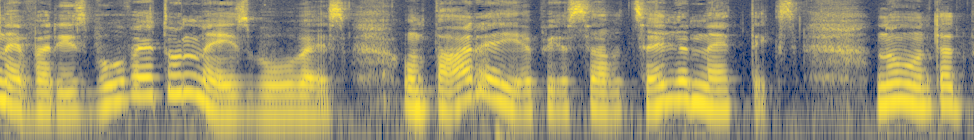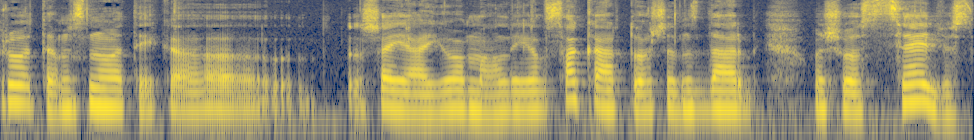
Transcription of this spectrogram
nevar izbūvēt un neizbūvēs, un pārējie pie sava ceļa netiks. Nu, tad, protams, notika šajā jomā liela sakārtošanas darbi, un šos ceļus,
